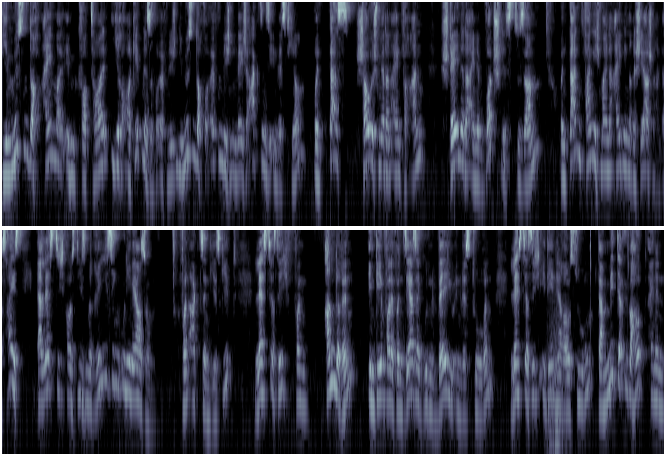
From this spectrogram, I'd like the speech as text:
die müssen doch einmal im Quartal ihre Ergebnisse veröffentlichen. Die müssen doch veröffentlichen, in welche Aktien sie investieren. Und das schaue ich mir dann einfach an, stelle mir da eine Watchlist zusammen und dann fange ich meine eigenen Recherchen an. Das heißt, er lässt sich aus diesem riesigen Universum von Aktien, die es gibt, lässt er sich von anderen, in dem Falle von sehr, sehr guten Value-Investoren, lässt er sich Ideen heraussuchen, damit er überhaupt einen,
